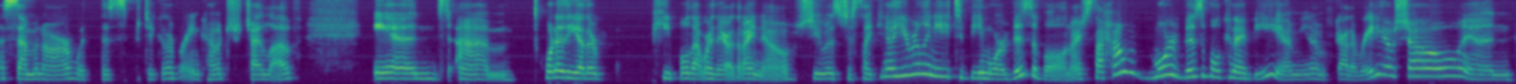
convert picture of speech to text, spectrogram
a seminar with this particular brain coach, which I love. And um, one of the other people that were there that I know, she was just like, you know, you really need to be more visible. And I just thought, how more visible can I be? I mean, I've got a radio show and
